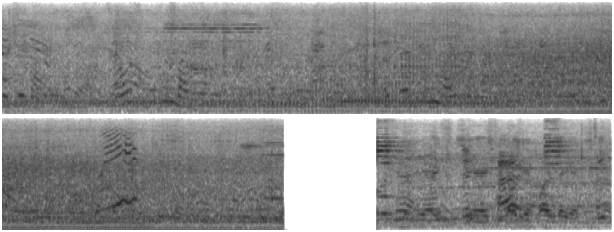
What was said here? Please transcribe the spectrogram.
করতে পারে বাড়িতে ঠিক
